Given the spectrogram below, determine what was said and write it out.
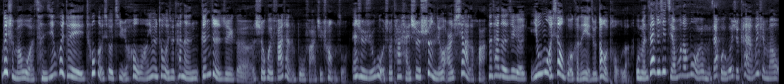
为什么我曾经会对脱口秀寄予厚望？因为脱口秀它能跟着这个社会发展的步伐去创作，但是如果说它还是顺流而下的话，那它的这个幽默效果可能也就到头了。我们在这期节目的末尾，我们再回过去看，为什么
